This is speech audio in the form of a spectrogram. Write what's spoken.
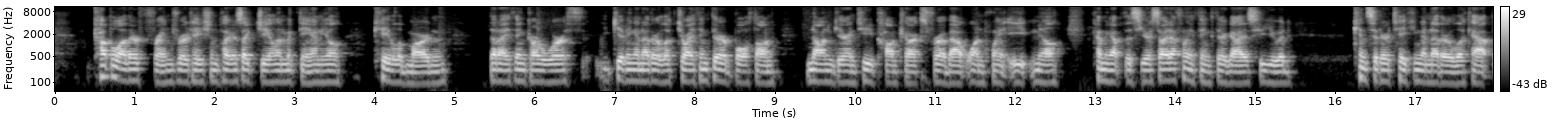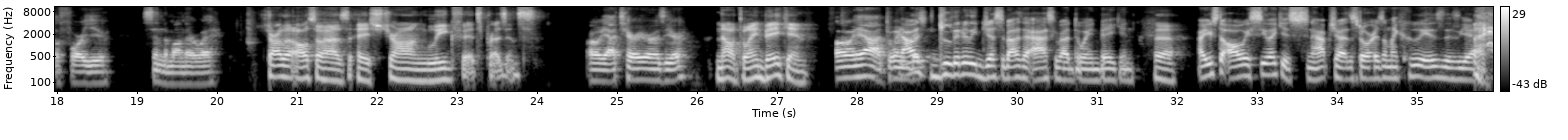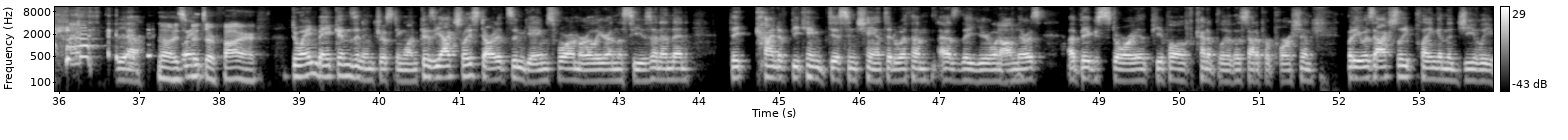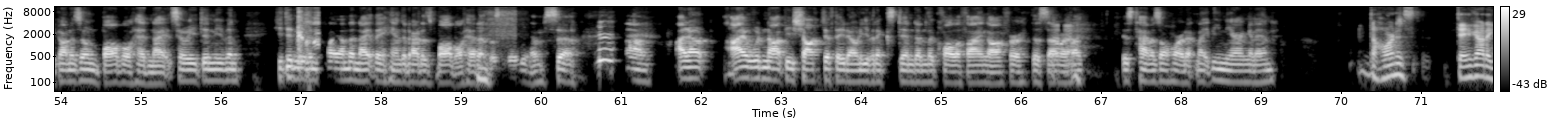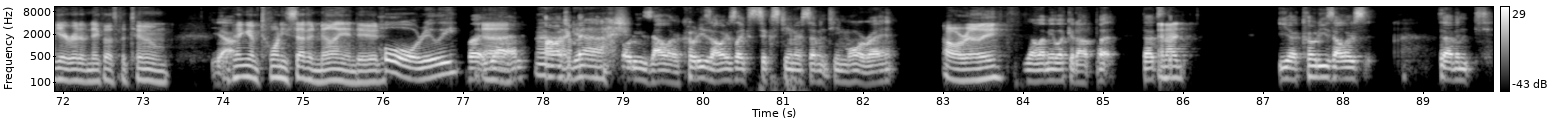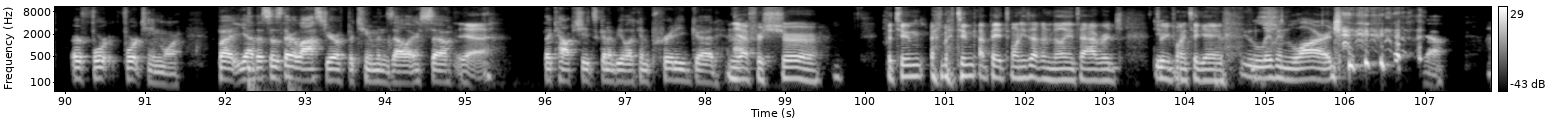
couple other fringe rotation players like Jalen McDaniel, Caleb Martin, that I think are worth giving another look to. I think they're both on non-guaranteed contracts for about 1.8 mil coming up this year. So I definitely think they're guys who you would consider taking another look at before you send them on their way. Charlotte also has a strong league fits presence. Oh yeah, Terry Rozier. No, Dwayne Bacon. Oh yeah, Dwayne. I was literally just about to ask about Dwayne Bacon. Yeah. I used to always see like his Snapchat stories. I'm like, who is this guy? yeah. No, his Dwayne- fits are fire. Dwayne Bacon's an interesting one because he actually started some games for him earlier in the season, and then they kind of became disenchanted with him as the year went on. There was a big story people have kind of blew this out of proportion, but he was actually playing in the G League on his own bobblehead night, so he didn't even he didn't even play on the night they handed out his bobblehead at the stadium. So um, I don't. I would not be shocked if they don't even extend him the qualifying offer this summer. Yeah. Like his time as a Hornet might be nearing an end. The Hornets, they got to get rid of Nicholas Batum. Yeah, paying him 27 million, dude. oh, really? but Yeah. yeah, oh and how Oh much my am I- gosh. Cody Zeller? Cody Zeller's like sixteen or seventeen more, right? Oh, really? Yeah, let me look it up. But that's And I, yeah, Cody Zeller's seven or four, 14 more. But yeah, this is their last year of Batum and Zeller, so yeah. the cap sheet's going to be looking pretty good. Yeah, for sure. Batum, Batum got paid 27 million to average three Dude. points a game. Living large. Yeah.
